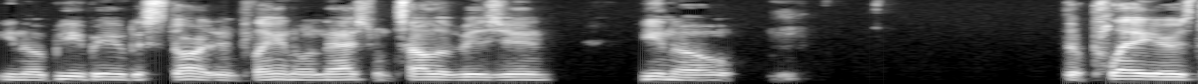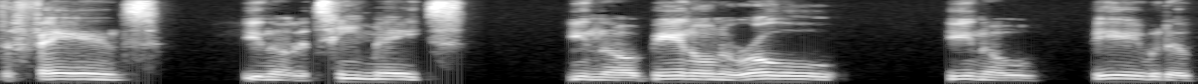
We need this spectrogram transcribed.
You know, being able to start and playing on national television. You know, the players, the fans. You know, the teammates. You know, being on the road. You know, be able to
